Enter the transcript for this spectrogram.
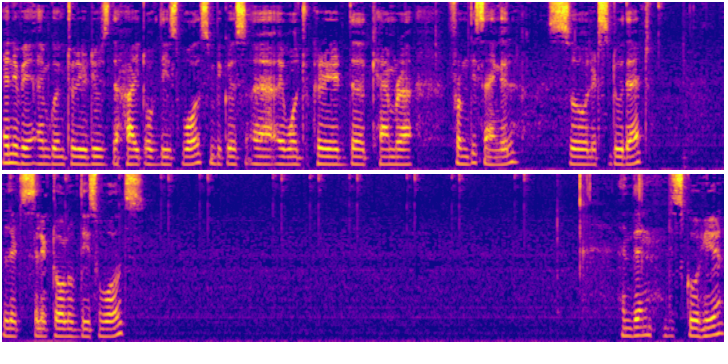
Anyway I'm going to reduce the height of these walls because uh, I want to create the camera from this angle. So let's do that. Let's select all of these walls and then just go here.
